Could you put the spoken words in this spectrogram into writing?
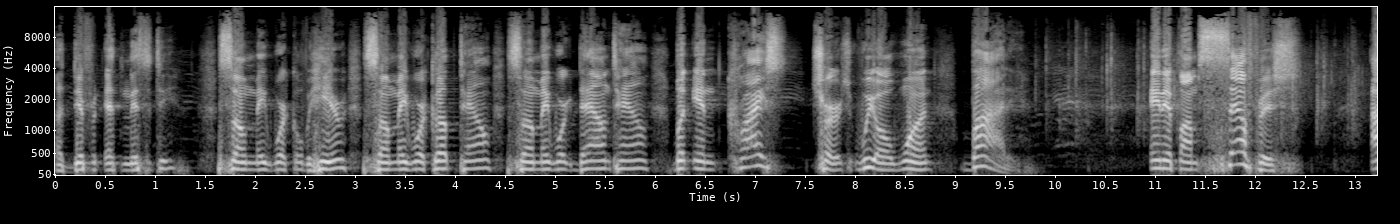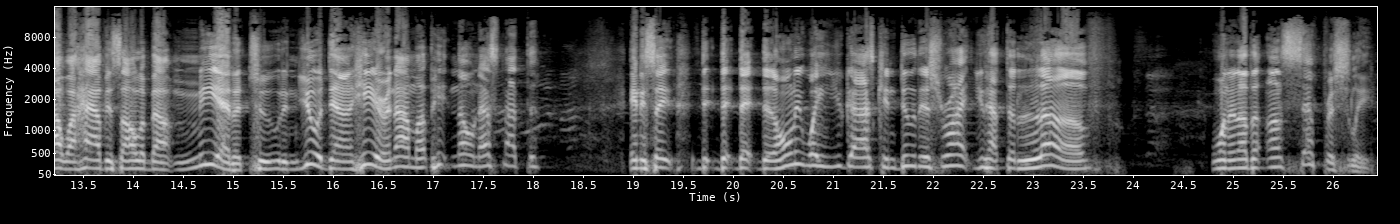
a different ethnicity. Some may work over here, some may work uptown, some may work downtown. But in Christ's church, we are one body. And if I'm selfish, I will have this all about me attitude, and you're down here and I'm up here. No, that's not the. And he said that the only way you guys can do this right, you have to love one another unselfishly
